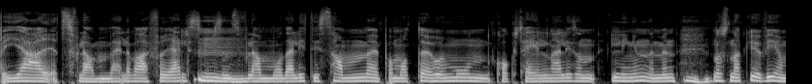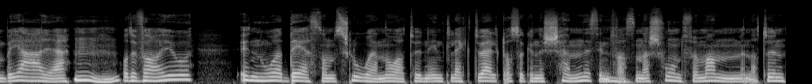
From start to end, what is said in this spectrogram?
begjærets flamme, eller hva er forelskelsens mm. flamme, og det er litt de samme på en måte hormoncocktailene er litt sånn lignende, men mm. nå snakker jo vi om begjæret, mm. og det var jo noe av det som slo henne nå, at hun intellektuelt også kunne skjønne sin mm. fascinasjon for mannen, men at hun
